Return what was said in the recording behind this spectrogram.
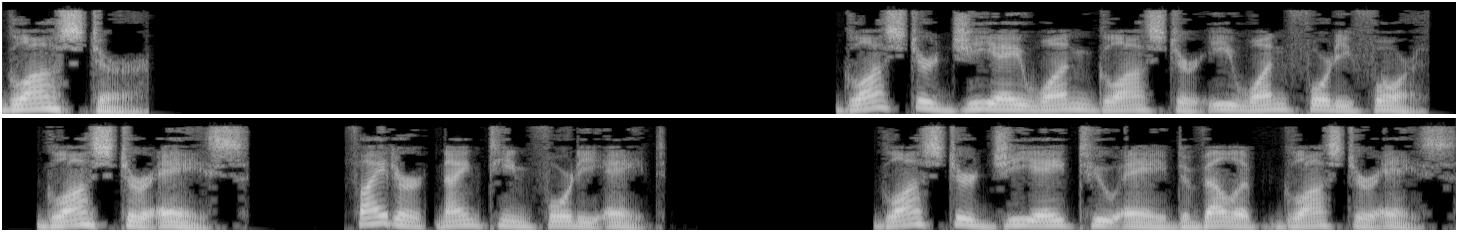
Gloster. Gloster GA-1 Gloster E-144 Gloster Ace fighter 1948 Gloster GA-2A developed Gloster Ace.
